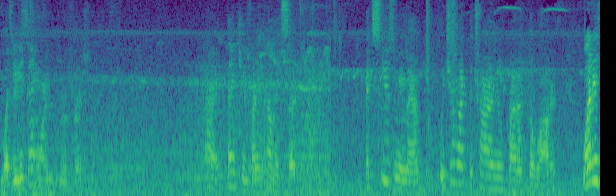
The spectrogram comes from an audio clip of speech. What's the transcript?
What do you think? Quite refreshing. Thank you for your comments, sir. Excuse me, ma'am. Would you like to try our new product, the water? What is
